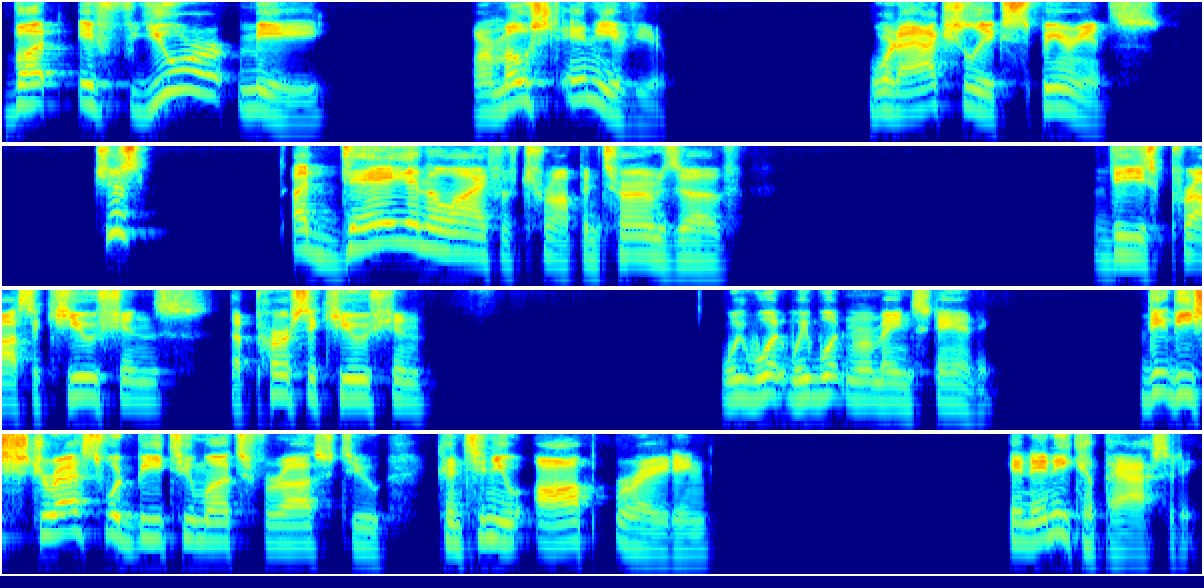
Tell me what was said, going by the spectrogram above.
But if you're me or most any of you were to actually experience just a day in the life of Trump in terms of these prosecutions, the persecution, we would we wouldn't remain standing. The the stress would be too much for us to continue operating in any capacity.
